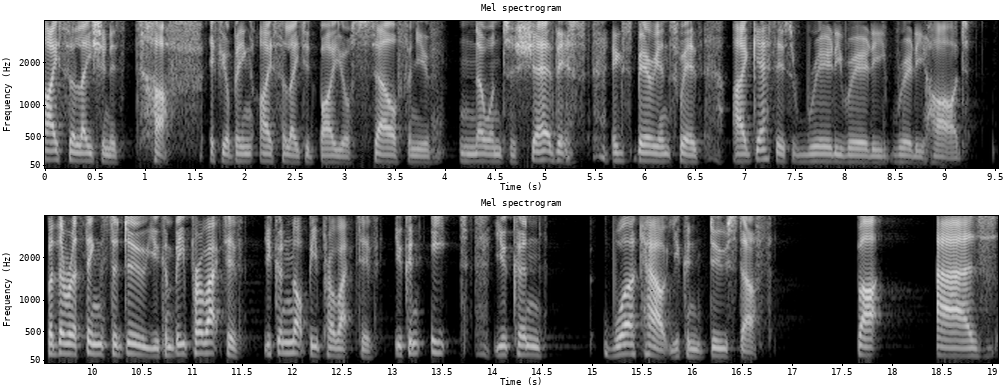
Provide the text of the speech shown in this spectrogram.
isolation is tough if you're being isolated by yourself and you've no one to share this experience with. I guess it's really, really, really hard. But there are things to do. You can be proactive, you can not be proactive, you can eat, you can work out, you can do stuff. But as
